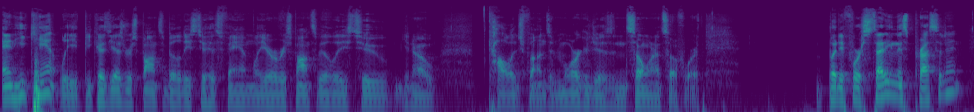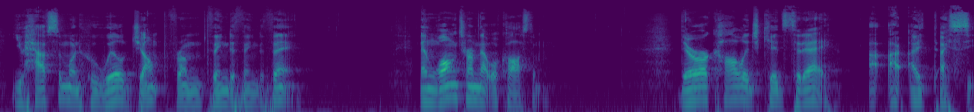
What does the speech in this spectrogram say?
and he can't leave because he has responsibilities to his family or responsibilities to you know college funds and mortgages and so on and so forth. But if we're setting this precedent, you have someone who will jump from thing to thing to thing. And long term, that will cost them. There are college kids today. I, I, see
